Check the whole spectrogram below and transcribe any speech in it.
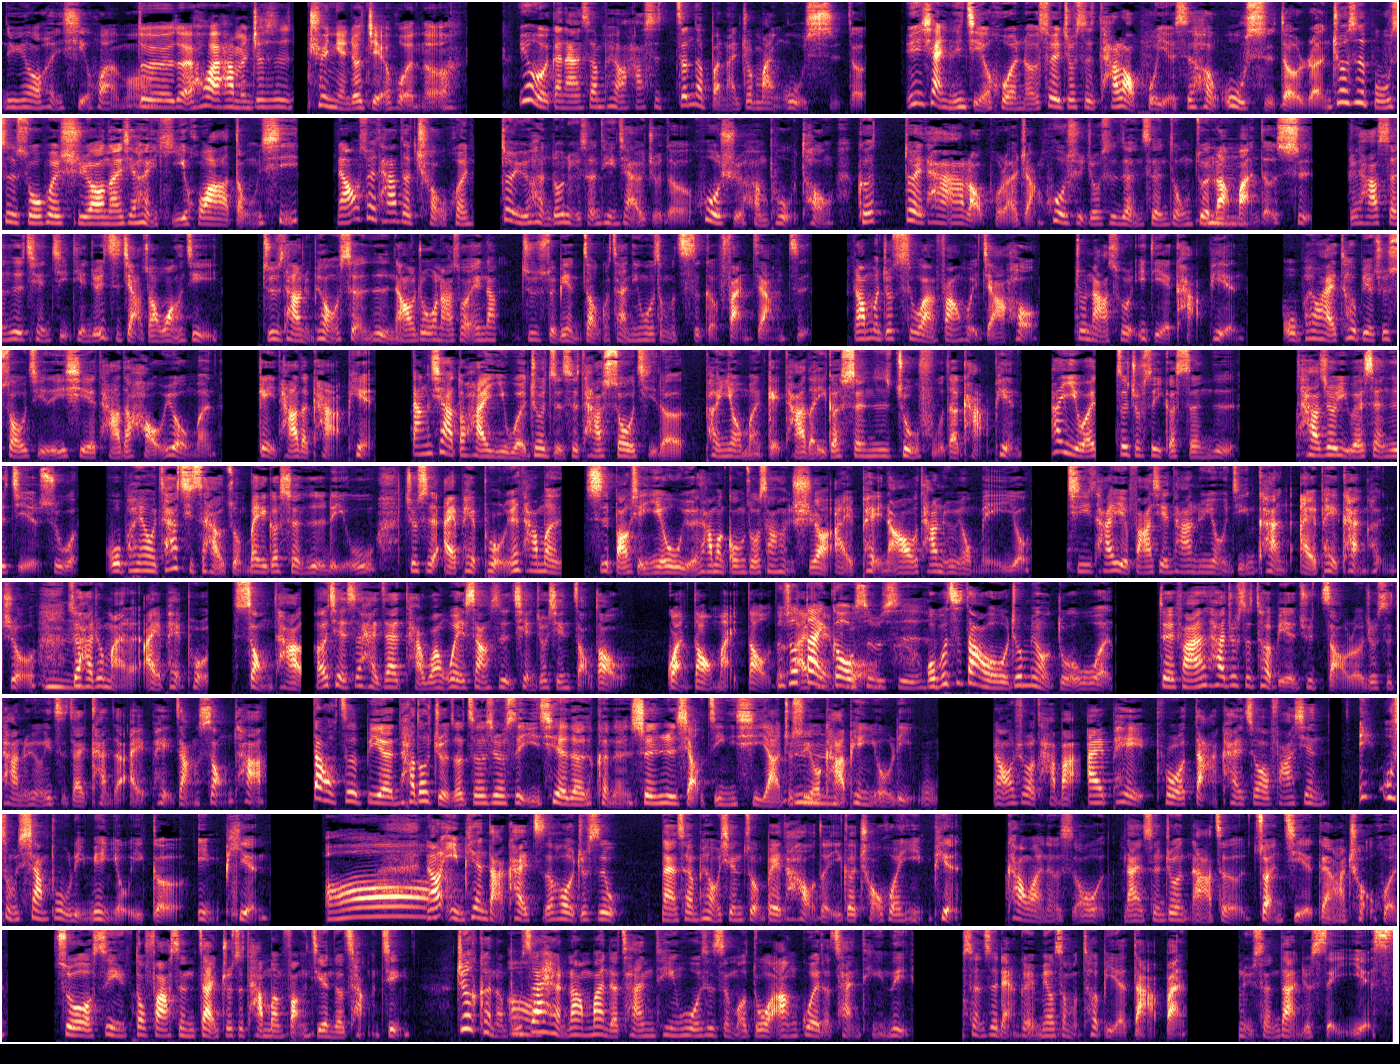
女友很喜欢吗？对对对，后来他们就是去年就结婚了。因为我一个男生朋友，他是真的本来就蛮务实的，因为现在已经结婚了，所以就是他老婆也是很务实的人，就是不是说会需要那些很奇花的东西。然后所以他的求婚。对于很多女生听起来会觉得或许很普通，可是对他老婆来讲，或许就是人生中最浪漫的事。就他生日前几天就一直假装忘记，就是他女朋友生日，然后就问他说：“哎，那就是随便找个餐厅，为什么吃个饭这样子？”然后我们就吃完饭回家后，就拿出了一叠卡片。我朋友还特别去收集了一些他的好友们给他的卡片，当下都还以为就只是他收集了朋友们给他的一个生日祝福的卡片，他以为这就是一个生日，他就以为生日结束了。我朋友他其实还有准备一个生日礼物，就是 iPad Pro，因为他们是保险业务员，他们工作上很需要 iPad，然后他女友没有。其实他也发现他女友已经看 iPad 看很久，所以他就买了 iPad Pro 送他，而且是还在台湾未上市前就先找到管道买到的。你说代购是不是？我不知道，我就没有多问。对，反正他就是特别去找了，就是他女友一直在看的 iPad 这样送他。到这边他都觉得这就是一切的可能生日小惊喜啊，就是有卡片有礼物。然后就他把 iPad Pro 打开之后，发现，哎，为什么相簿里面有一个影片？哦，然后影片打开之后，就是男生朋友先准备好的一个求婚影片。看完的时候，男生就拿着钻戒跟他求婚，所有事情都发生在就是他们房间的场景，就可能不在很浪漫的餐厅或是什么多昂贵的餐厅里，甚至两个也没有什么特别的打扮，女生当然就 say yes。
